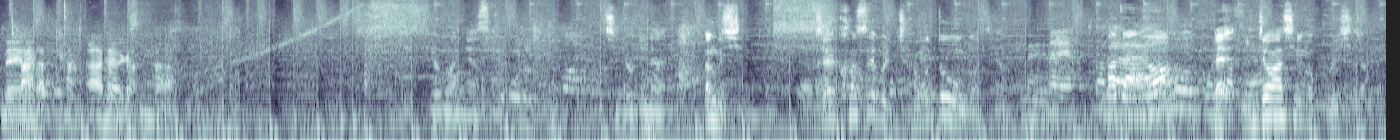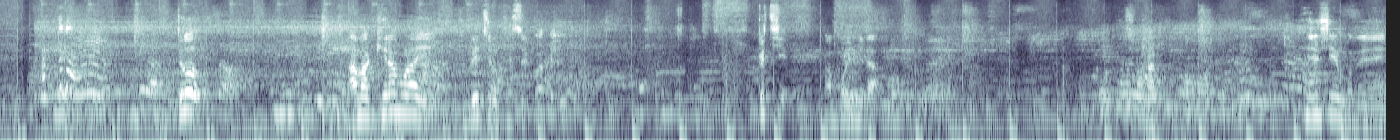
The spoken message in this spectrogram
네. 마라탕. 아, 네 알겠습니다. 여러분 안녕하세요. 지금 여기는 응급실입니다. 제가 컨셉을 잘못 도운 것 같아요. 네. 맞아요. 네, 인정하시는 거 보이시죠? 또 아마 계란 후라이 두 배쯤 됐을 거야. 끝이 안 보입니다. 정말 해주시는 분들이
